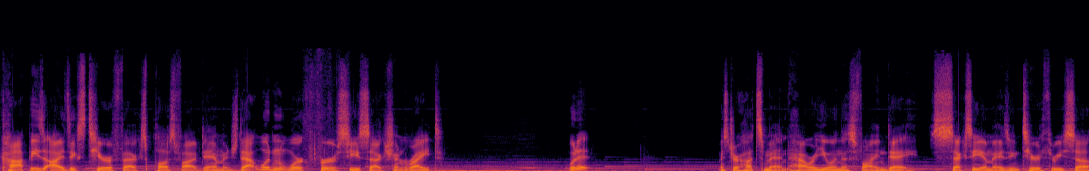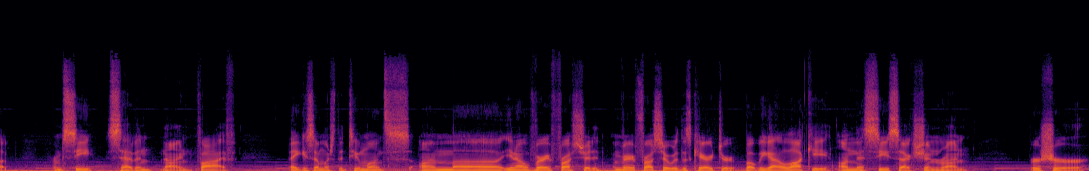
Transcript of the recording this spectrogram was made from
copies Isaac's tear effects plus 5 damage. That wouldn't work for a C-section, right? Would it? Mr. Hutzman, how are you on this fine day? Sexy, amazing tear 3 sub from C795. Thank you so much for the two months. I'm, uh, you know, very frustrated. I'm very frustrated with this character, but we got lucky on this C-section run. For sure.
